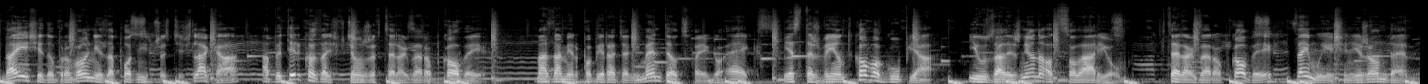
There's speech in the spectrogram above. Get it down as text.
Daje się dobrowolnie zapłodnić przez cieślaka, aby tylko zajść w ciążę w celach zarobkowych. Ma zamiar pobierać alimenty od swojego ex. Jest też wyjątkowo głupia i uzależniona od solarium. W celach zarobkowych zajmuje się nierządem.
